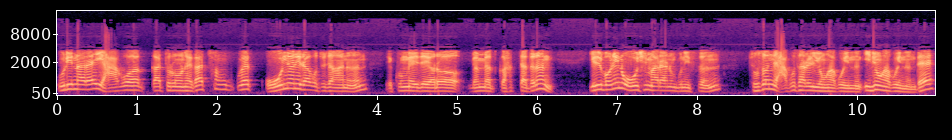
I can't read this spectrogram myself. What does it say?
우리나라에 야구가 들어온 해가 1905년이라고 주장하는 예, 국내 이제 여러 몇몇 그 학자들은 일본인 오시마라는 분이 쓴 조선 야구사를 이용하고 있는 인용하고 있는데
